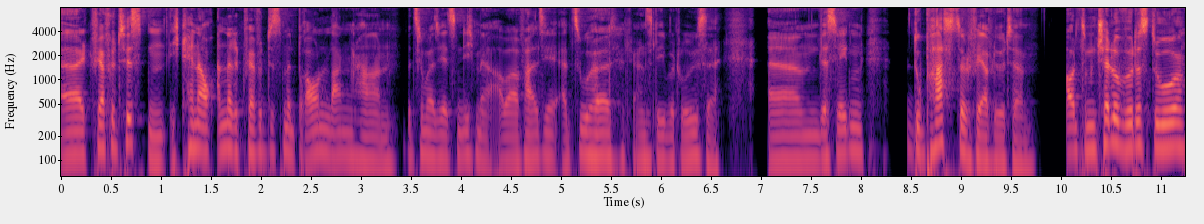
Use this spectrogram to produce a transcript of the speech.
äh, Querflötisten. Ich kenne auch andere Querflötisten mit braunen, langen Haaren. Beziehungsweise jetzt nicht mehr, aber falls ihr zuhört, ganz liebe Grüße. Ähm, deswegen, du passt zur Querflöte. Und zum Cello würdest du,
